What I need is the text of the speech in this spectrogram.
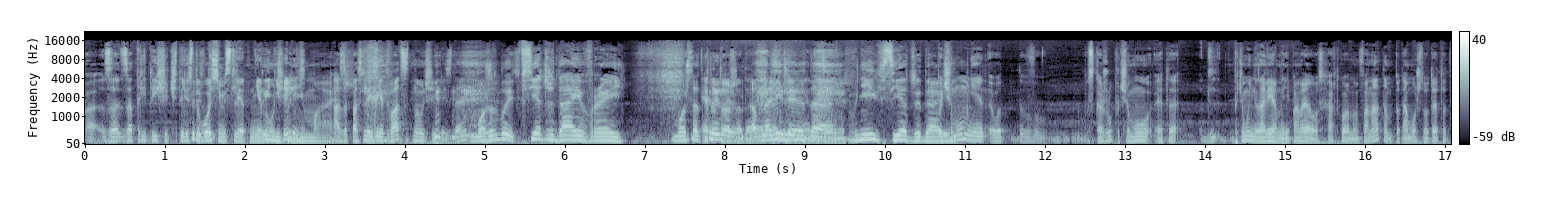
а за, за 3480 лет не Ты не научились, понимаешь. а за последние 20 научились, да? Может быть. Все джедаи в Рей. Может, открыли, тоже, да. обновили, Это да. В ней все джедаи. Почему мне это вот скажу, почему это почему, наверное, не понравилось хардкорным фанатам, потому что вот этот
